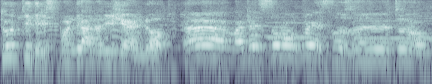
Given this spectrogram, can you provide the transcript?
tutti ti risponderanno dicendo Eh, ma c'è solo questo su YouTube.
